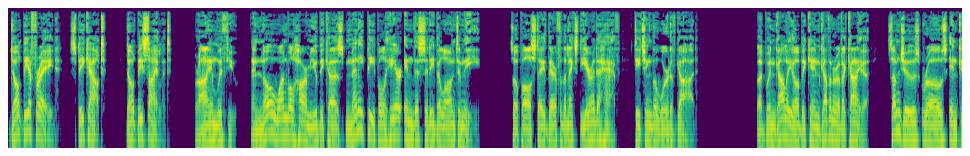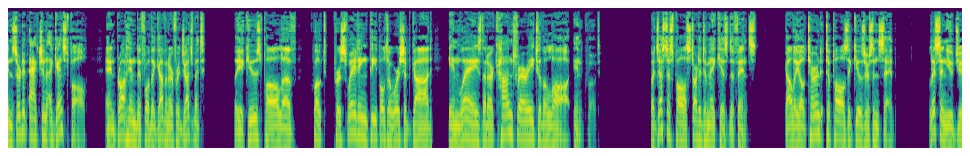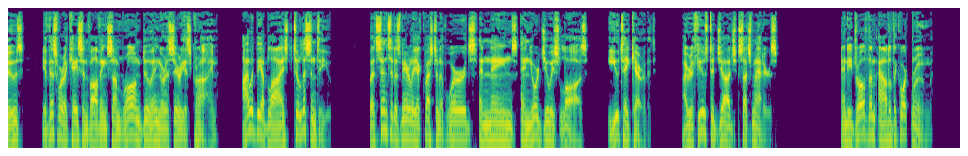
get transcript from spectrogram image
Don't be afraid. Speak out. Don't be silent. For I am with you, and no one will harm you because many people here in this city belong to me. So Paul stayed there for the next year and a half, teaching the word of God. But when Gallio became governor of Achaia, some Jews rose in concerted action against Paul and brought him before the governor for judgment. They accused Paul of quote, persuading people to worship God in ways that are contrary to the law, end quote. But just as Paul started to make his defense, Gallio turned to Paul's accusers and said, Listen, you Jews, if this were a case involving some wrongdoing or a serious crime, I would be obliged to listen to you. But since it is merely a question of words and names and your Jewish laws, you take care of it. I refuse to judge such matters and he drove them out of the courtroom.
